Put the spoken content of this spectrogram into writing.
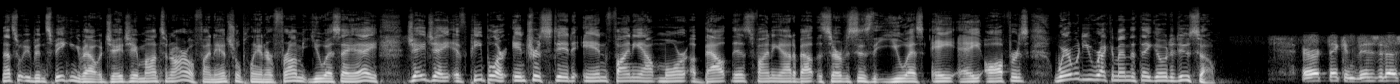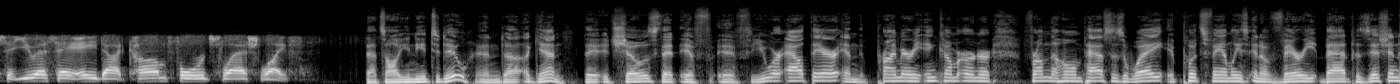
That's what we've been speaking about with JJ Montanaro, financial planner from USAA. JJ, if people are interested in finding out more about this, finding out about the services that USAA offers, where would you recommend that they go to do so? Eric, they can visit us at usaa.com forward slash life that's all you need to do. And uh, again, it shows that if if you are out there and the primary income earner from the home passes away, it puts families in a very bad position.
